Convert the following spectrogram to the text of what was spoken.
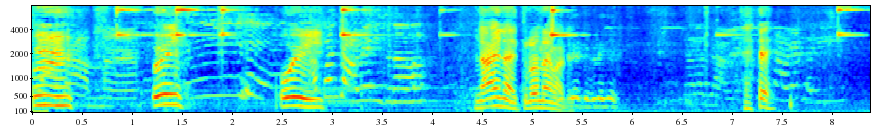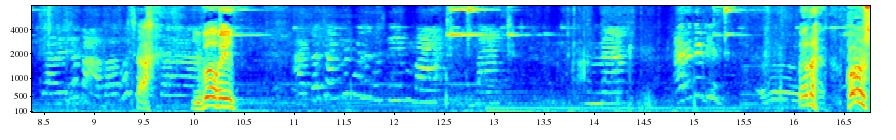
उई उई. उई. नाही नाही तुला नाही मारत. इब होईल अरे होश.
